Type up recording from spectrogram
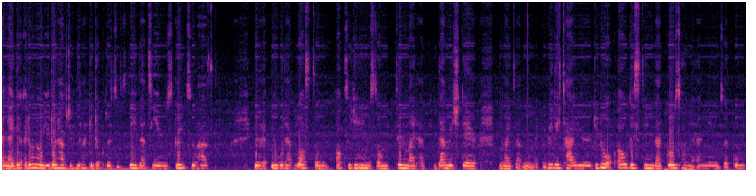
and I, I don't know you don't have to be like a doctor to see that he was going to have you, would have lost some oxygen something might have been damaged there. You might have been like really tired you know all this thing that goes on and then it's like oh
